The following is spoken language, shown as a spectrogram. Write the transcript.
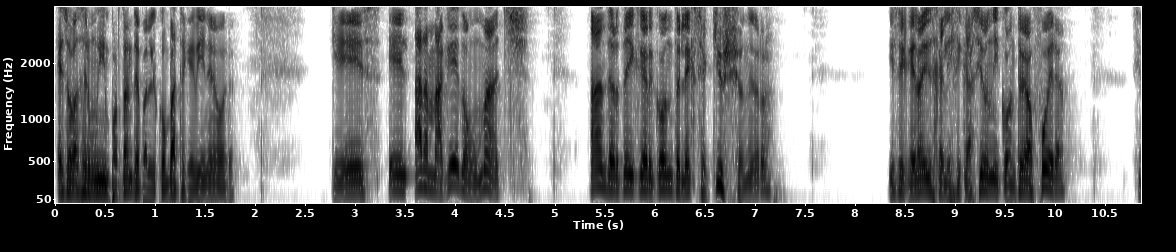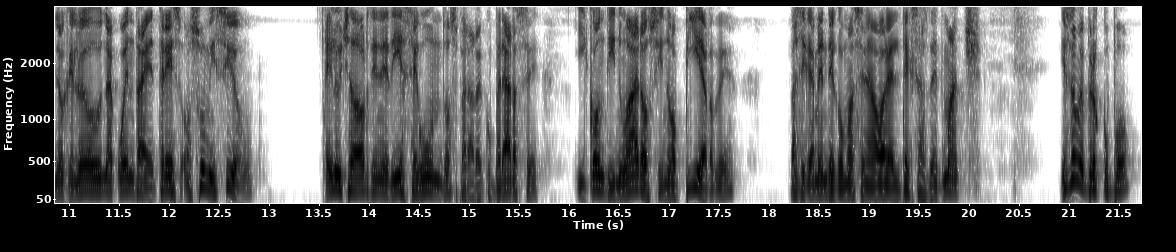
Eso va a ser muy importante para el combate que viene ahora. Que es el Armageddon Match. Undertaker contra el Executioner. Dice que no hay descalificación ni conteo afuera, sino que luego de una cuenta de 3 o sumisión, el luchador tiene 10 segundos para recuperarse y continuar o si no pierde, básicamente como hacen ahora el Texas Death Match. Y eso me preocupó,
